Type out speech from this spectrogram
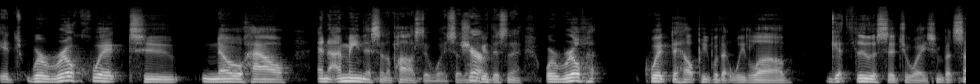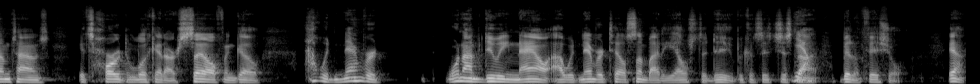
it's, we're real quick to know how, and I mean this in a positive way. So don't Sure. hear this. We're real quick to help people that we love get through a situation, but sometimes it's hard to look at ourselves and go, I would never, what I'm doing now, I would never tell somebody else to do because it's just Yeah. not beneficial. Yeah.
